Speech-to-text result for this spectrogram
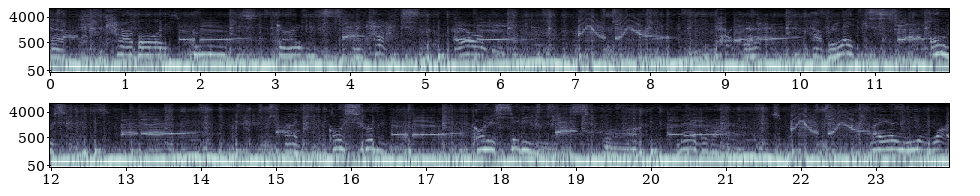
have cowboys, boots, guns, and hats. Hello there. Putnam have lakes, oceans. Like go swimming, go to cities or merry-go-rounds. Buy anything you want.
